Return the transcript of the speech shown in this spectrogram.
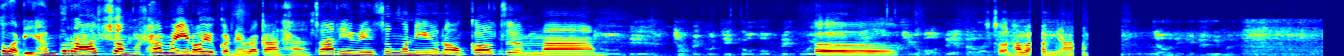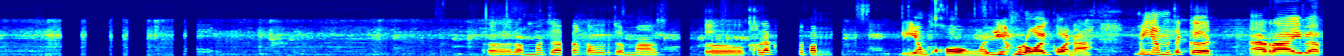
สวัสดีท่านผู้รับชมทุกท่านวันนี้เราอยู่กันในรายการทางซ่าทีวี ซึ่งวันนี้เราก็จะมา เอ่อสอนทำแบบนี้เออเรามาจะเราจะมา เออเขาเรียกจะต้องเตรียมของไว้เรียบร้อยก่อนนะ ไม่งั้นมันจะเกิดอะไรแบบ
